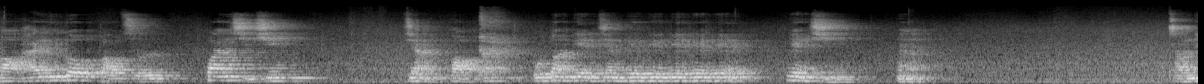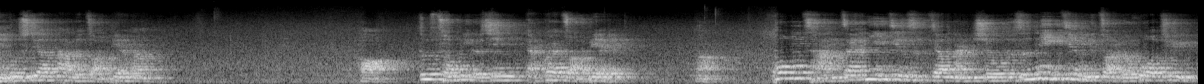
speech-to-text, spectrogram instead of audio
哦，还能够保持欢喜心，这样哦，不断练，这样练练练练练练习，嗯，啊，你不是要大的转变吗？好，就是从你的心赶快转变，啊。通常在逆境是比较难修，可是逆境你转得过去，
